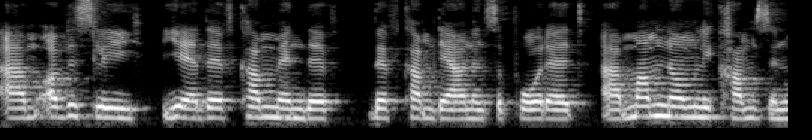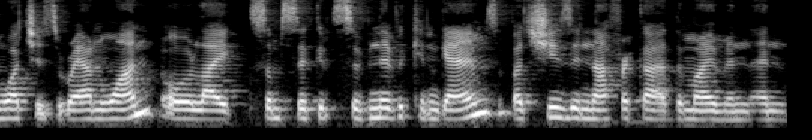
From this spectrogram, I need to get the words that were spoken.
um, obviously, yeah, they've come and they've they've come down and supported. Uh, Mom normally comes and watches round one or like some significant games, but she's in Africa at the moment, and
